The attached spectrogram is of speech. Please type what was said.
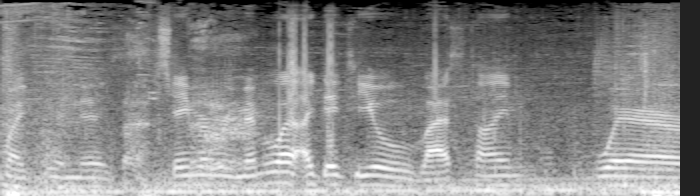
Oh my goodness. Gamer, remember what I did to you last time? Where...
